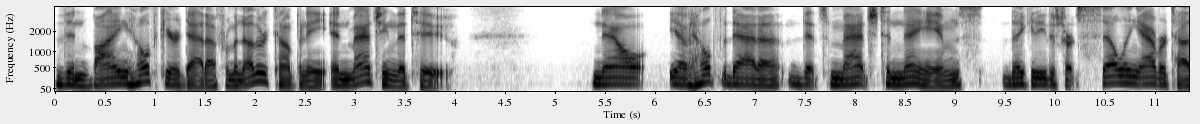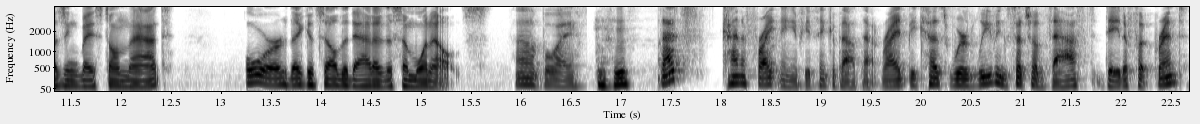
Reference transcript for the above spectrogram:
then buying healthcare data from another company and matching the two. Now, you have health data that's matched to names. They could either start selling advertising based on that or they could sell the data to someone else. Oh boy. Mm-hmm. That's kind of frightening if you think about that, right? Because we're leaving such a vast data footprint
